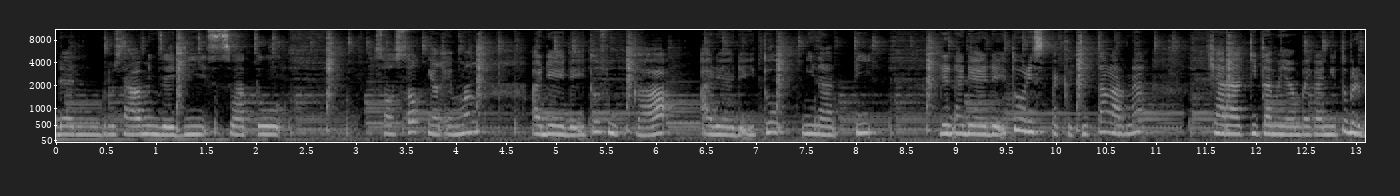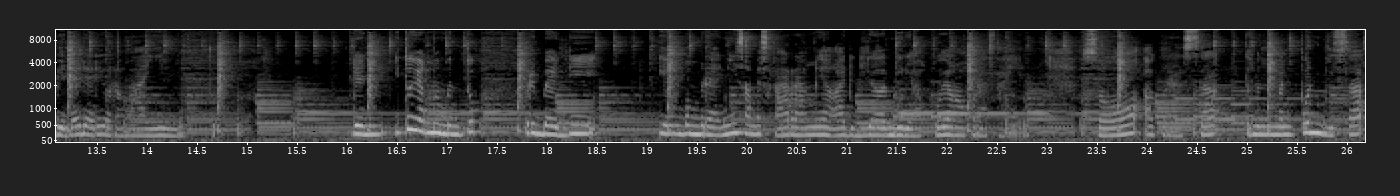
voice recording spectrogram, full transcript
dan berusaha menjadi suatu sosok yang emang adik-adik itu suka adik-adik itu minati dan adik-adik itu respect ke kita karena cara kita menyampaikan itu berbeda dari orang lain gitu dan itu yang membentuk pribadi yang pemberani sampai sekarang yang ada di dalam diri aku yang aku rasain. So aku rasa teman-teman pun bisa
